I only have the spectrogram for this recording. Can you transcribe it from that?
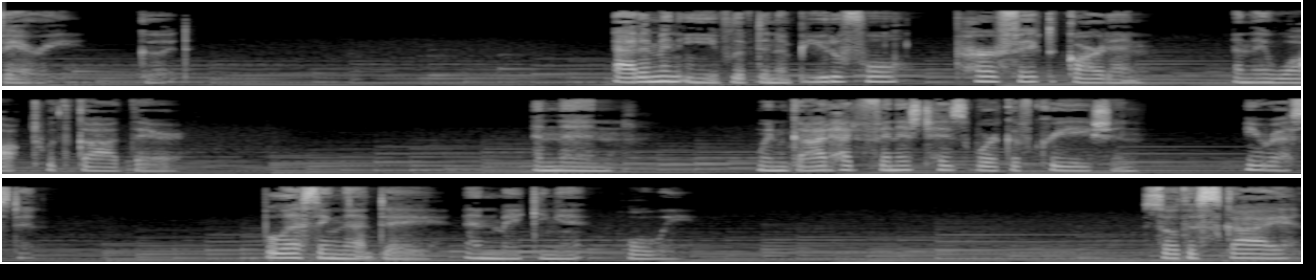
very good. Adam and Eve lived in a beautiful, perfect garden, and they walked with God there. And then, when God had finished his work of creation, he rested, blessing that day and making it holy. So the sky,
